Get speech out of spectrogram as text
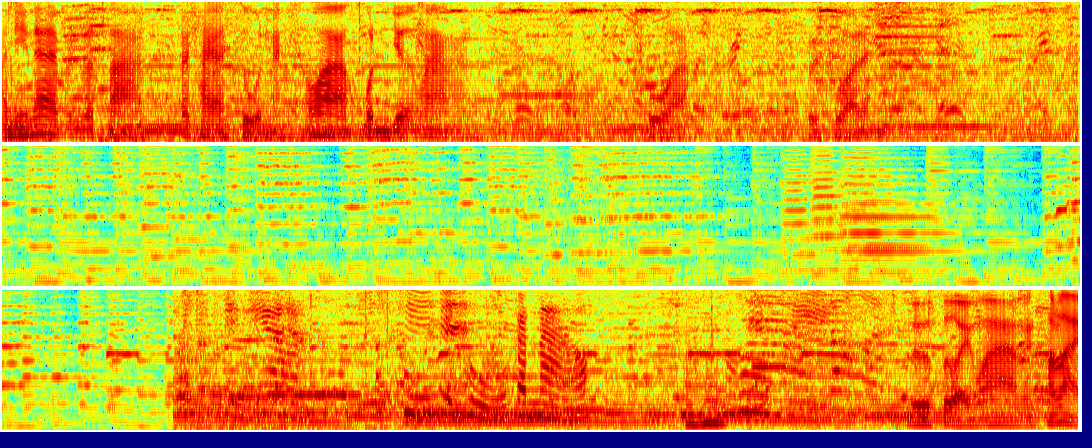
ันนี้น่าจะเป็นปราสาทพระชายอสูรนะ เพราะว่าคนเยอะมากนะชัวร์ชัวร์ๆเลยที่เห็นหูกันหนาว ดูสวยมากเลยเท่าไหร่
